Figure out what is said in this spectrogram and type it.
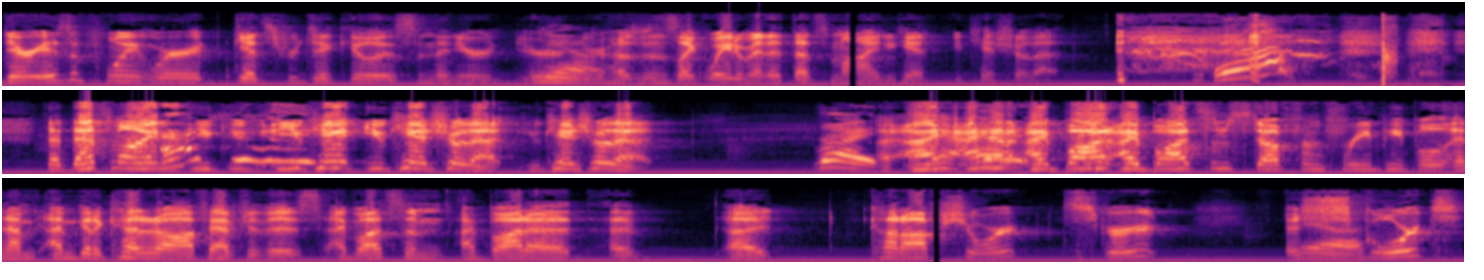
there is a point where it gets ridiculous and then your your, Yeah. your husband's like wait a minute that's mine you can't you can't show that that that's mine you, you, you can't you can't show that you can't show that right. I, I had I bought I bought some stuff from Free People, and I'm I'm gonna cut it off after this. I bought some. I bought a a, a cut off short skirt, a Yeah. skirt,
